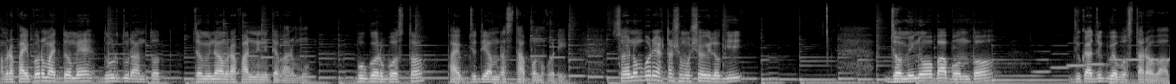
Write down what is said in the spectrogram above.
আমরা পাইপের মাধ্যমে দূর দূরান্তত জমিনে আমরা পানি নিতে পারব ভূগর্ভস্থ পাইপ যদি আমরা স্থাপন করি। ছয় নম্বরে একটা সমস্যা হইল কি? জমিনও বা বন্ধ যোগাযোগ ব্যবস্থার অভাব।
